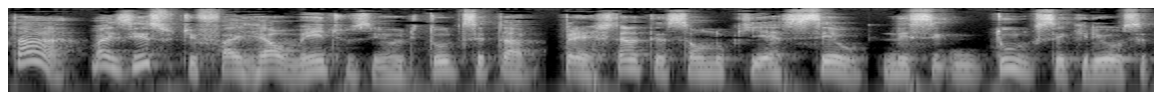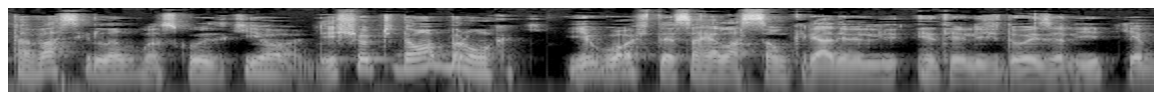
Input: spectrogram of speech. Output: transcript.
tá, mas isso te faz realmente o senhor de tudo? Você tá prestando atenção no que é seu, nesse, em tudo que você criou, você tá vacilando com as coisas aqui, ó, deixa eu te dar uma bronca aqui. E eu gosto dessa relação criada entre eles dois ali, que é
